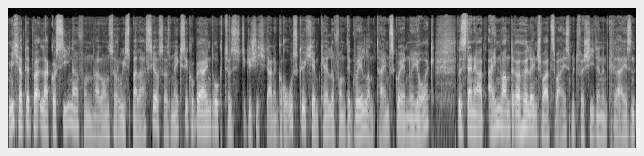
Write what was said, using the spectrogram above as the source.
Mich hat etwa La Cocina von Alonso Ruiz Palacios aus Mexiko beeindruckt. Das ist die Geschichte einer Großküche im Keller von The Grill am Times Square in New York. Das ist eine Art Einwandererhölle in Schwarz-Weiß mit verschiedenen Kreisen.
